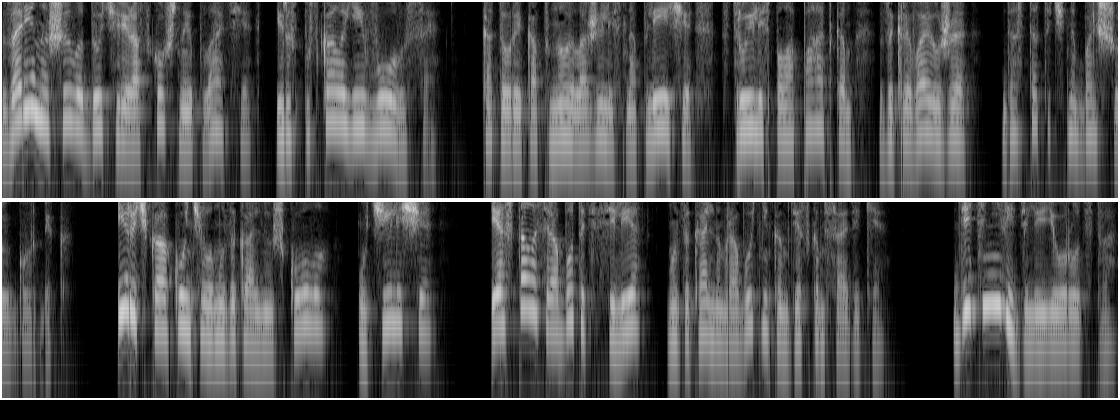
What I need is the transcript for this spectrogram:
Зарина шила дочери роскошные платья и распускала ей волосы, которые копной ложились на плечи, струились по лопаткам, закрывая уже достаточно большой горбик. Ирочка окончила музыкальную школу, училище и осталась работать в селе музыкальным работником в детском садике. Дети не видели ее уродства,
